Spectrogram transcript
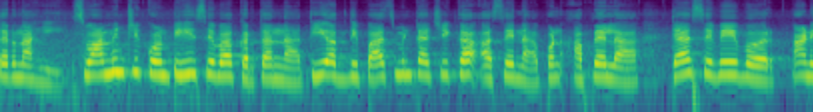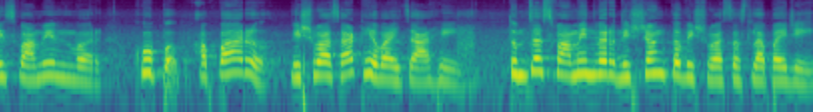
तर नाही. स्वामींची कोणतीही सेवा करताना ती अगदी पाच मिनिटाची का असेना पण आपल्याला त्या सेवेवर आणि स्वामींवर खूप अपार विश्वास हा ठेवायचा आहे. तुमचा स्वामींवर निशंक विश्वास असला पाहिजे.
